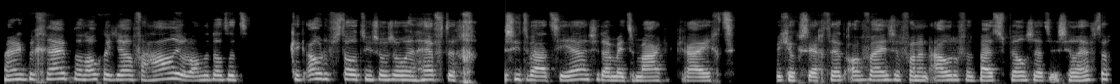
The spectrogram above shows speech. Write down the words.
Maar ik begrijp dan ook uit jouw verhaal, Jolande, dat het. Kijk, ouderverstoting is sowieso een heftig situatie, hè, als je daarmee te maken krijgt. Wat je ook zegt, het afwijzen van een ouder of het buitenspel zetten is heel heftig.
